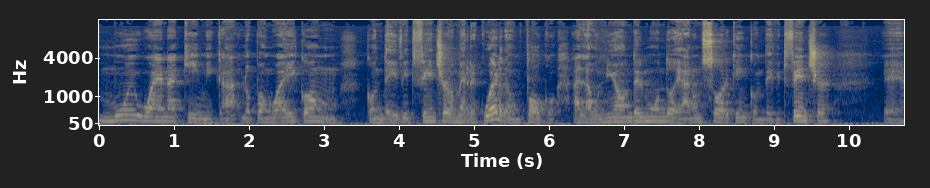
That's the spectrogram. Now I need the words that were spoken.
muy buena química. Lo pongo ahí con, con David Fincher, o me recuerda un poco a la unión del mundo de Aaron Sorkin con David Fincher. Eh,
